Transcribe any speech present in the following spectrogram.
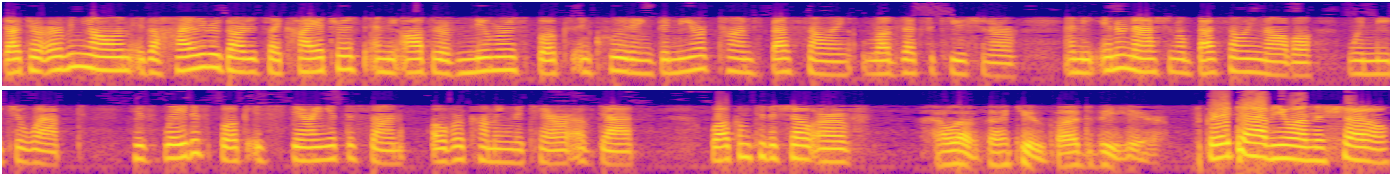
Dr. Irvin Yalom is a highly regarded psychiatrist and the author of numerous books, including the New York Times bestselling Love's Executioner and the international bestselling novel When Nietzsche Wept. His latest book is Staring at the Sun, Overcoming the Terror of Death. Welcome to the show, Irv. Hello, thank you. Glad to be here. It's great to have you on the show.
